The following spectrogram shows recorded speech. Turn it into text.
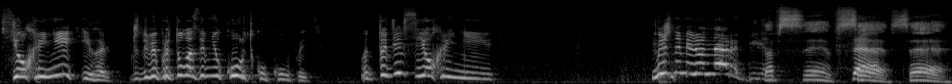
Всі охрініють, Ігор, що тобі притула зимню куртку купить. От тоді всі охрініють. Ми ж не мільйонери, блін. Та все, Все. все, все.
